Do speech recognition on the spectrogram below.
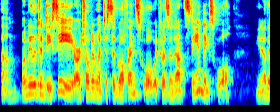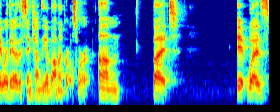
um, when we lived in dc our children went to sidwell friends school which was an outstanding school. You know they were there the same time the obama girls were. Um, but it was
